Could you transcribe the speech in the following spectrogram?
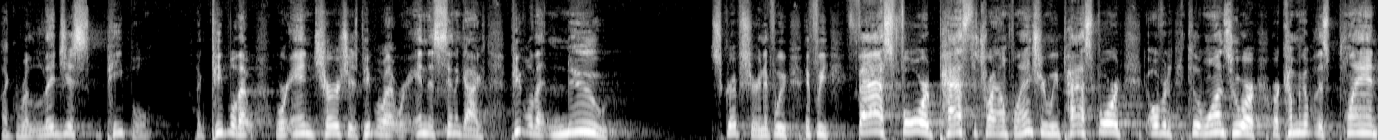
like religious people, like people that were in churches, people that were in the synagogues, people that knew Scripture. And if we, if we fast forward past the triumphal entry, we pass forward over to the ones who are, are coming up with this plan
